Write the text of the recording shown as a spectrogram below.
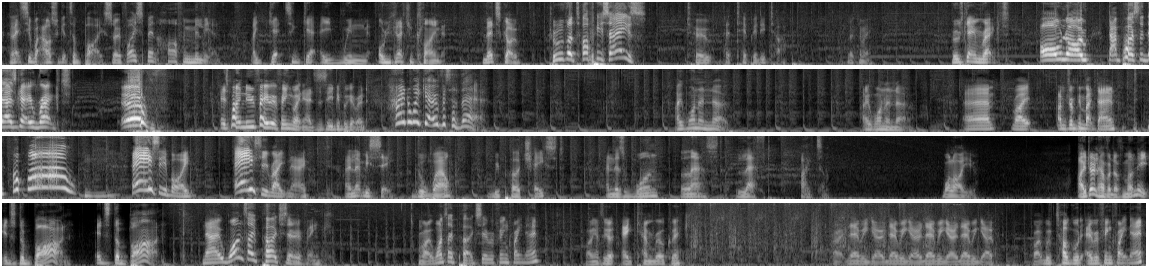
And let's see what else we get to buy. So if I spent half a million, I get to get a windmill. Oh, you can actually climb it. Let's go. To the top, he says. To the tippity top. Look at me. Who's getting wrecked? Oh no! That person there's getting wrecked! Oof! It's my new favourite thing right now to see people get wrecked. How do I get over to there? I want to know. I want to know. Um, right. I'm jumping back down. Easy, boy. Easy right now. And let me see. The well we purchased. And there's one last left item. What are you? I don't have enough money. It's the barn. It's the barn. Now, once I've purchased everything, right, once I purchase everything right now, I'm going to have to go egg cam real quick. Right, there we go, there we go, there we go, there we go. Right, we've toggled everything right now.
